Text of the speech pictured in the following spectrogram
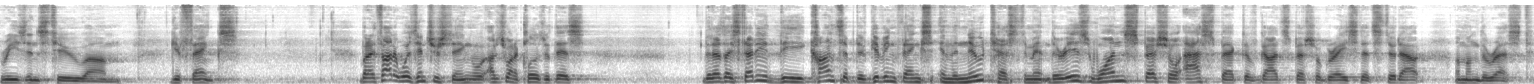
reasons to um, give thanks. But I thought it was interesting. I just want to close with this that as I studied the concept of giving thanks in the New Testament, there is one special aspect of God's special grace that stood out among the rest.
